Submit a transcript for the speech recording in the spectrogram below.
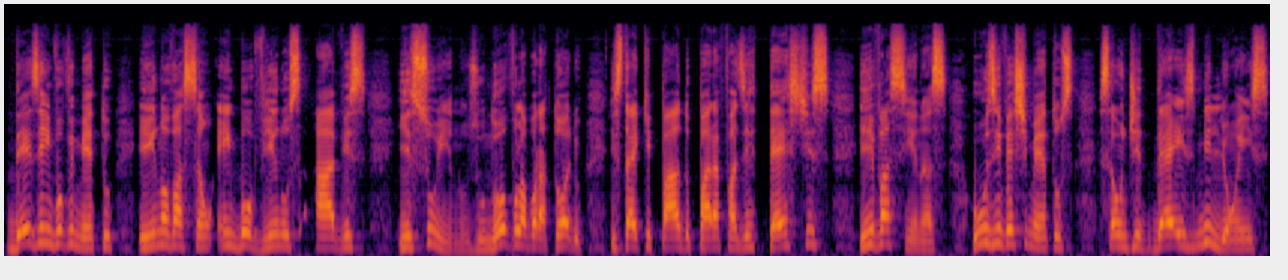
desenvolvimento e inovação em bovinos, aves e suínos. O novo laboratório está equipado para fazer testes e vacinas. Os investimentos são de 10 milhões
